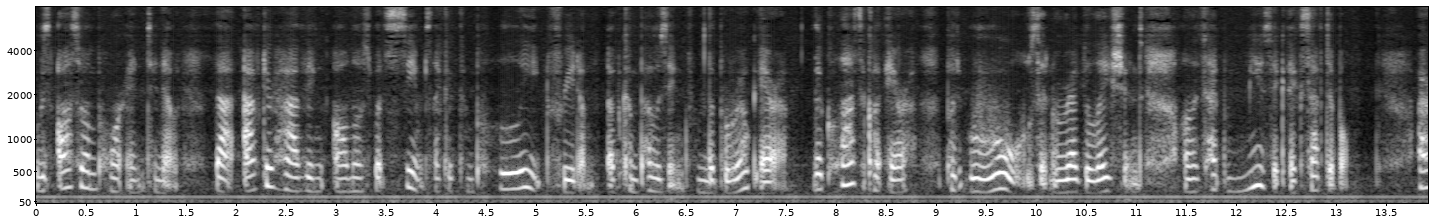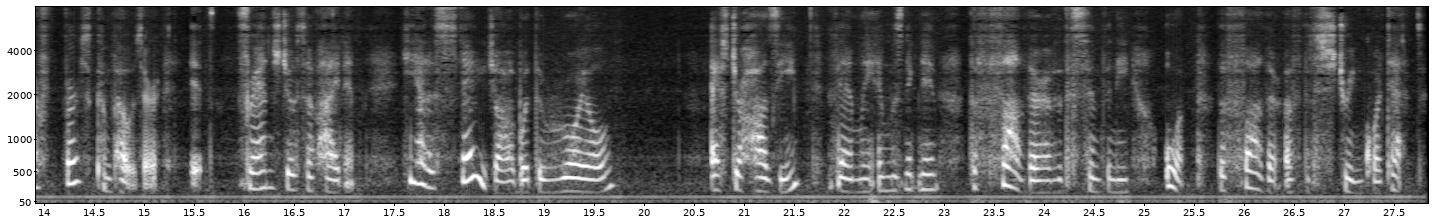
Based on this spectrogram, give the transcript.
It was also important to note that after having almost what seems like a complete freedom of composing from the Baroque era, the Classical era put rules and regulations on the type of music acceptable. Our first composer is Franz Joseph Haydn. He had a steady job with the Royal Esterhazy family and was nicknamed the father of the symphony or the father of the string quartet.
